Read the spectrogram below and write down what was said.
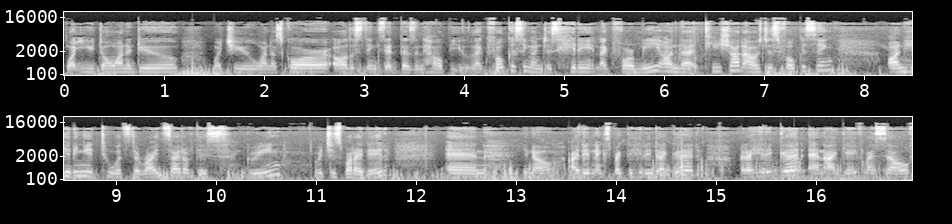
what you don't want to do, what you want to score, all those things that doesn't help you. Like focusing on just hitting it. Like for me on that tee shot, I was just focusing on hitting it towards the right side of this green which is what I did. And you know I didn't expect to hit it that good but I hit it good and I gave myself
